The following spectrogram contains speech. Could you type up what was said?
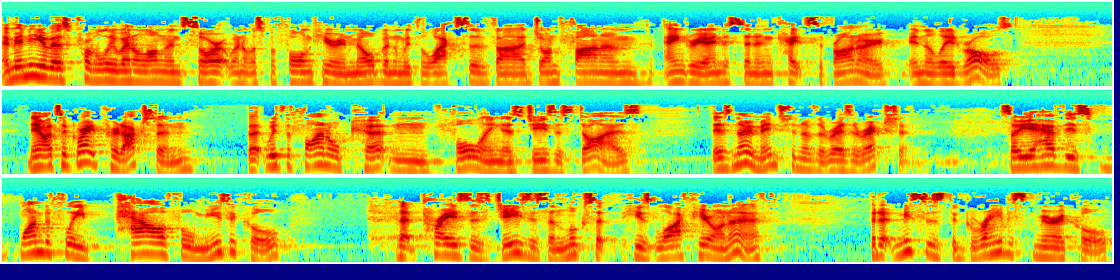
And many of us probably went along and saw it when it was performed here in Melbourne with the likes of uh, John Farnham, Angry Anderson, and Kate Ceberano in the lead roles. Now, it's a great production, but with the final curtain falling as Jesus dies, there's no mention of the resurrection. So you have this wonderfully powerful musical that praises Jesus and looks at his life here on earth, but it misses the greatest miracle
